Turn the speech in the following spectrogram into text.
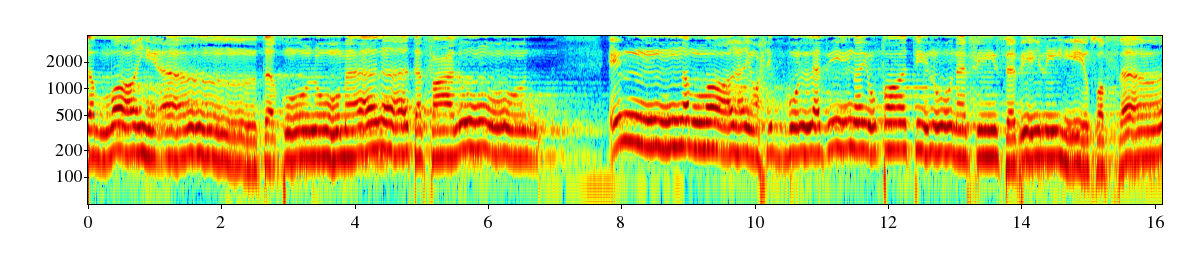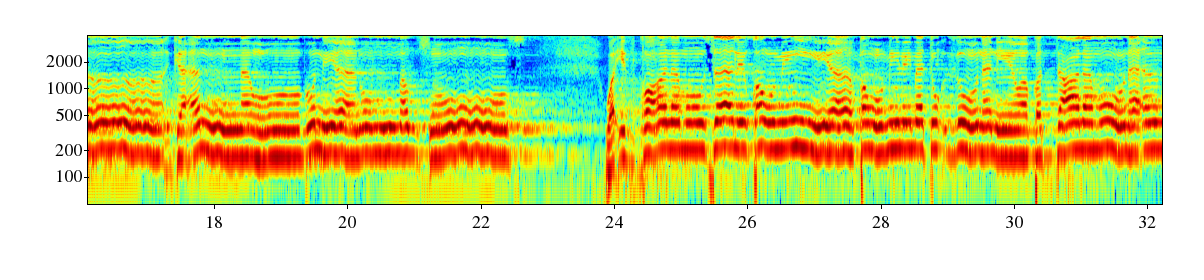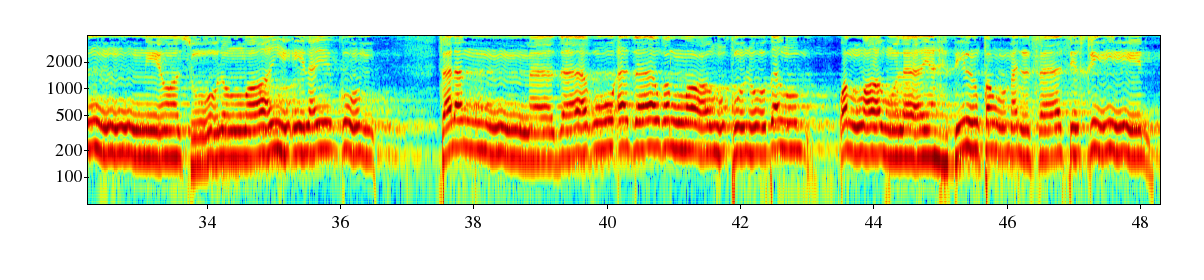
الله أن تقولوا ما لا تفعلون. إن الله يحب الذين يقاتلون في سبيله صفا كأنه بنيان مرصوص. وإذ قال موسى لقومه يا قوم لم تؤذونني؟ وقد تعلمون أني رسول الله إليكم. فلما زاغوا أزاغ الله قلوبهم والله لا يهدي القوم الفاسقين.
